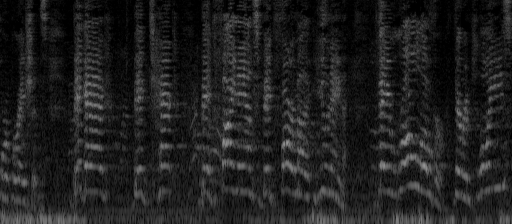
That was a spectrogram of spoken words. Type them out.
corporations. Big ag, big tech, big finance, big pharma, you name it. They roll over their employees,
